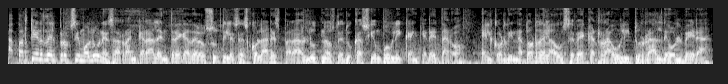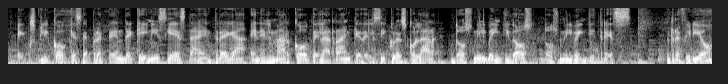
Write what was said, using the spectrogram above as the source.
A partir del próximo lunes arrancará la entrega de los útiles escolares para alumnos de educación pública en Querétaro. El coordinador de la UCEBEC, Raúl Iturral de Olvera, explicó que se pretende que inicie esta entrega en el marco del arranque del ciclo escolar 2022-2023 refirió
